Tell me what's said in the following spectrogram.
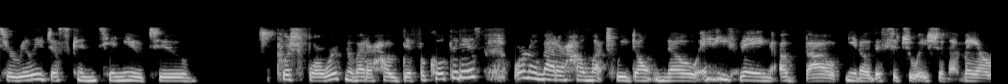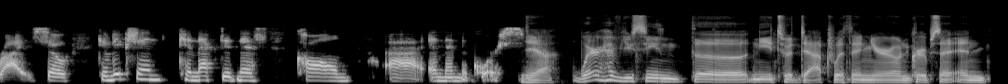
to really just continue to push forward no matter how difficult it is or no matter how much we don't know anything about you know the situation that may arise so conviction connectedness calm uh, and then the course. Yeah. Where have you seen the need to adapt within your own groups and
